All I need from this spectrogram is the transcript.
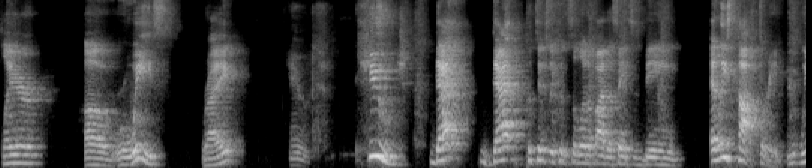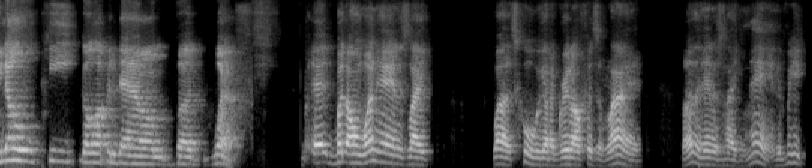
player of Ruiz, right? Huge. Huge. That that potentially could solidify the Saints as being at least top three. We know he go up and down, but whatever. Eh, but on one hand, it's like, well, it's cool. We got a great offensive line. The other hand, it's like, man, if we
